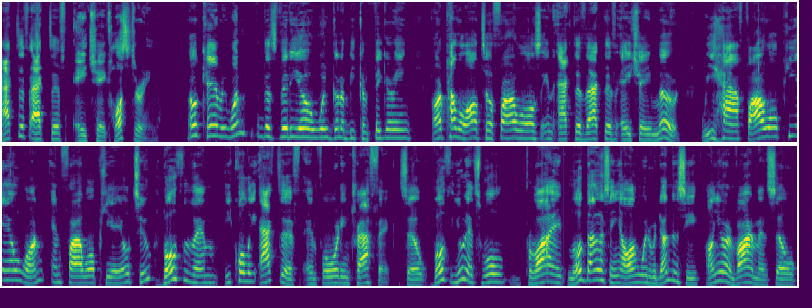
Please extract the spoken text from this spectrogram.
active-active HA clustering. Okay everyone, in this video we're going to be configuring our Palo Alto firewalls in active-active HA mode we have firewall PA01 and firewall PA02, both of them equally active in forwarding traffic. So both units will provide load balancing along with redundancy on your environment. So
